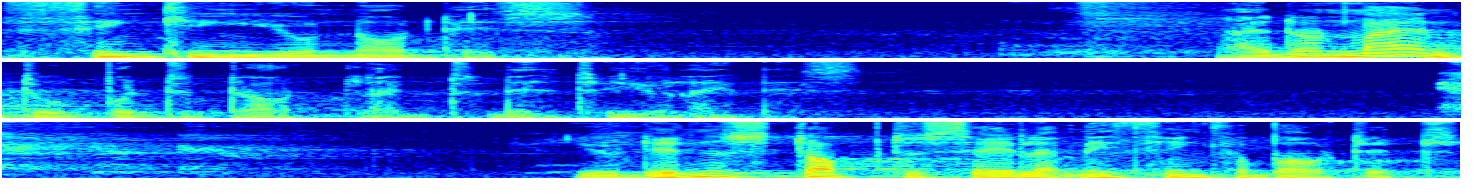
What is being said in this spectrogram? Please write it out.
thinking you know this? I don't mind to put it out like to, to you like this. You didn't stop to say, let me think about it.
